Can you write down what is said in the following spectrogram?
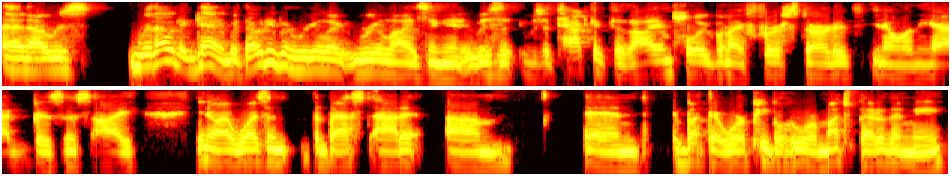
and I was without again without even really realizing it it was it was a tactic that i employed when i first started you know in the ad business. I you know i wasn't the best at it um, and but there were people who were much better than me.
